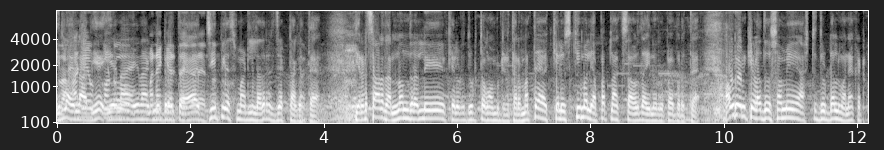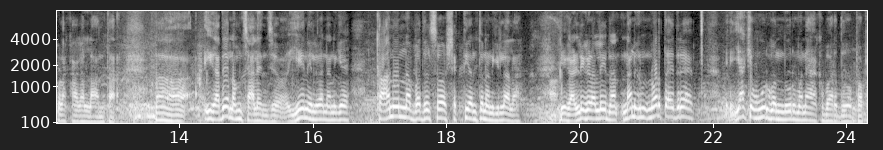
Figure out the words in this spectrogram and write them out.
ಇಲ್ಲ ಇಲ್ಲ ಹಾಗೆ ಅದು ಏ- ಉಟ್ಕೊಂಡು ಏನ ಮನೆ ಏನಾಗ್ಬಿಟ್ಟಿರುತ್ತೆ ಕೇಳ್ತಾ ಇದ್ದಾರೆ ಜಿ ಪಿ ಎಸ್ ಮಾಡಲಿಲ್ಲ ಅಂದರೆ ರಿಜೆಕ್ಟ್ ಆಗುತ್ತೆ. ಎರಡು ಸಾವಿರದ ಹನ್ನೊಂದರಲ್ಲಿ ಕೆಲವರು ದುಡ್ಡು ತೊಗೊಂಡ್ಬಿಟ್ಟಿರ್ತಾರೆ. ಮತ್ತು ಕೆಲವು ಸ್ಕೀಮಲ್ಲಿ ಎಪ್ಪತ್ನಾಲ್ಕು ಸಾವಿರದ ಐನೂರು ರೂಪಾಯಿ ಬರುತ್ತೆ. ಅವ್ರೇನು ಕೇಳೋದು? ಸ್ವಾಮಿ, ಅಷ್ಟು ದುಡ್ಡಲ್ಲಿ ಮನೆ ಕಟ್ಕೊಳಕ್ಕಾಗಲ್ಲ ಅಂತ. ಈಗ ಅದೇ ನಮ್ಮ ಚಾಲೆಂಜು ಏನಿಲ್ವೇ ನನಗೆ ಕಾನೂನನ್ನ ಬದಲಿಸೋ ಶಕ್ತಿ ಅಂತೂ ನನಗಿಲ್ಲಲ್ಲ ಈಗ ಹಳ್ಳಿಗಳಲ್ಲಿ ನನ್, ನನಗೆ ನೋಡ್ತಾ ಇದ್ದರೆ ಯಾಕೆ ಊರಿಗೊಂದು ನೂರು ಮನೆ ಹಾಕಬಾರ್ದು? ಪಾಪ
